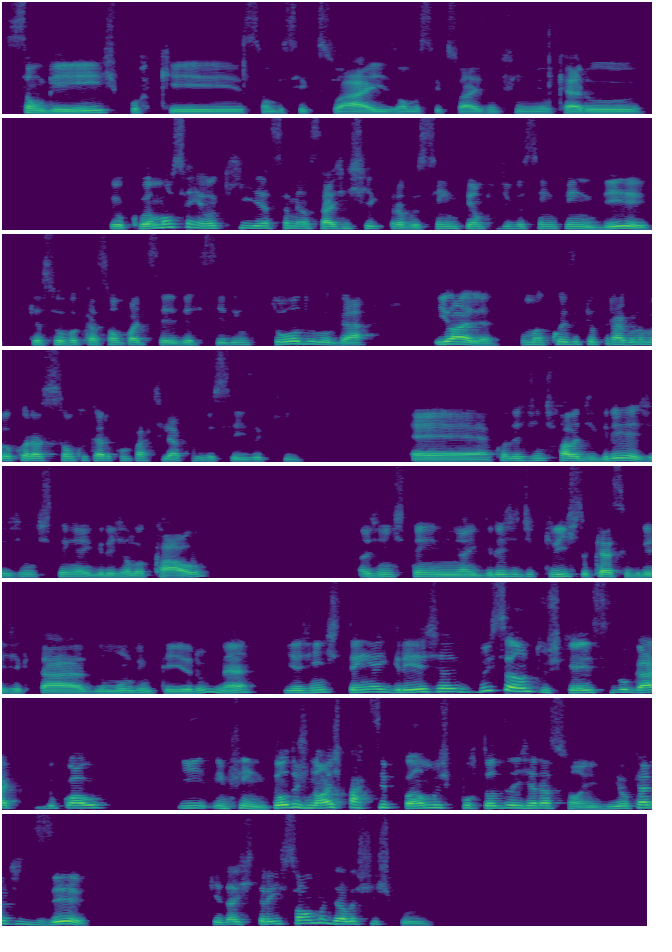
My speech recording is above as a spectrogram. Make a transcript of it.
são gays, porque são bissexuais, homossexuais, enfim. Eu quero. Eu clamo ao Senhor que essa mensagem chegue para você em tempo de você entender que a sua vocação pode ser exercida em todo lugar. E olha, uma coisa que eu trago no meu coração que eu quero compartilhar com vocês aqui. É, quando a gente fala de igreja, a gente tem a igreja local, a gente tem a Igreja de Cristo, que é essa igreja que está no mundo inteiro, né? E a gente tem a Igreja dos Santos, que é esse lugar do qual, e, enfim, todos nós participamos por todas as gerações. E eu quero te dizer que das três, só uma delas te exclui.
